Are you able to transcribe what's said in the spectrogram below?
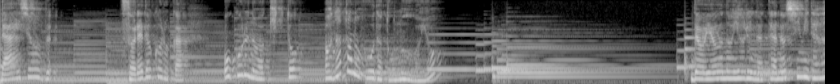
大丈夫。それどころか怒るのはきっとあなたの方だと思うわよ。土曜の夜が楽しみだわ。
